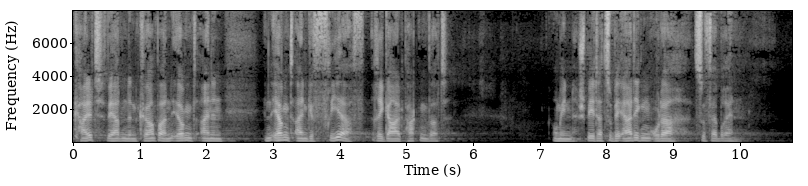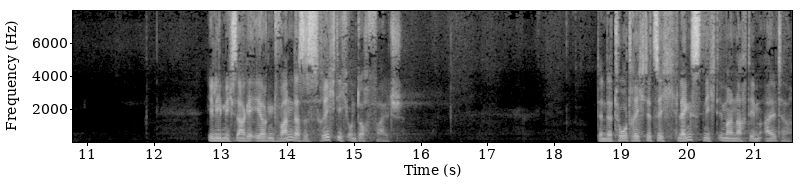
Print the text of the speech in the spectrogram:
kalt werdenden Körper in irgendeinen in irgendein Gefrierregal packen wird, um ihn später zu beerdigen oder zu verbrennen. Ihr Lieben, ich sage irgendwann, das ist richtig und doch falsch. Denn der Tod richtet sich längst nicht immer nach dem Alter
